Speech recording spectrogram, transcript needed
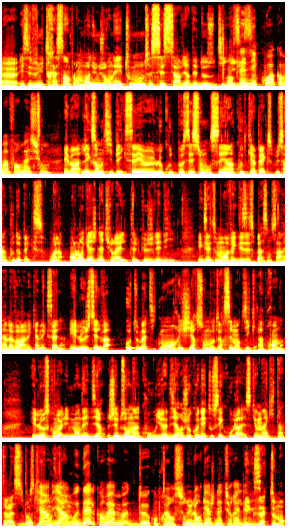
euh, et c'est devenu très simple. En moins d'une journée, tout le monde sait se servir des deux outils. On saisit quoi comme information? Eh ben, l'exemple typique, c'est euh, le coût de possession, c'est un coût de capex plus un coût d'opex. Voilà, en langage naturel, tel que je l'ai dit, exactement avec des espaces, donc ça n'a rien à voir avec un Excel, et le logiciel va automatiquement enrichir son moteur sémantique, apprendre. Et lorsqu'on va lui demander de dire j'ai besoin d'un coup, il va dire je connais tous ces coups-là, est-ce qu'il y en a un qui t'intéresse Donc il y, a, un modèle quand même de compréhension du langage naturel. Exactement.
